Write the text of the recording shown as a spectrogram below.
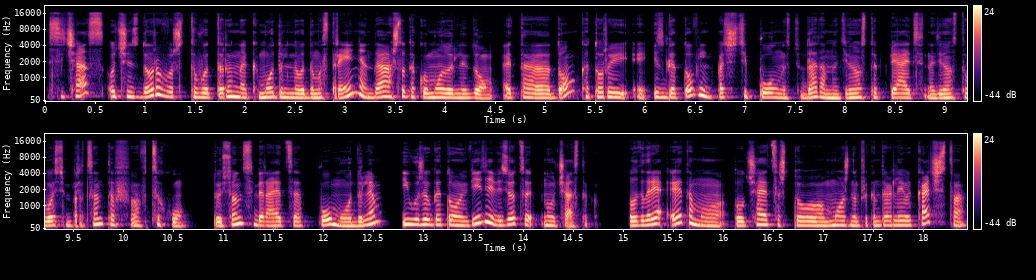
Сейчас очень здорово, что вот рынок модульного домостроения, да, а что такое модульный дом? Это дом, который изготовлен почти полностью, да, там на 95, на 98 процентов в цеху. То есть он собирается по модулям и уже в готовом виде везется на участок. Благодаря этому получается, что можно проконтролировать качество,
